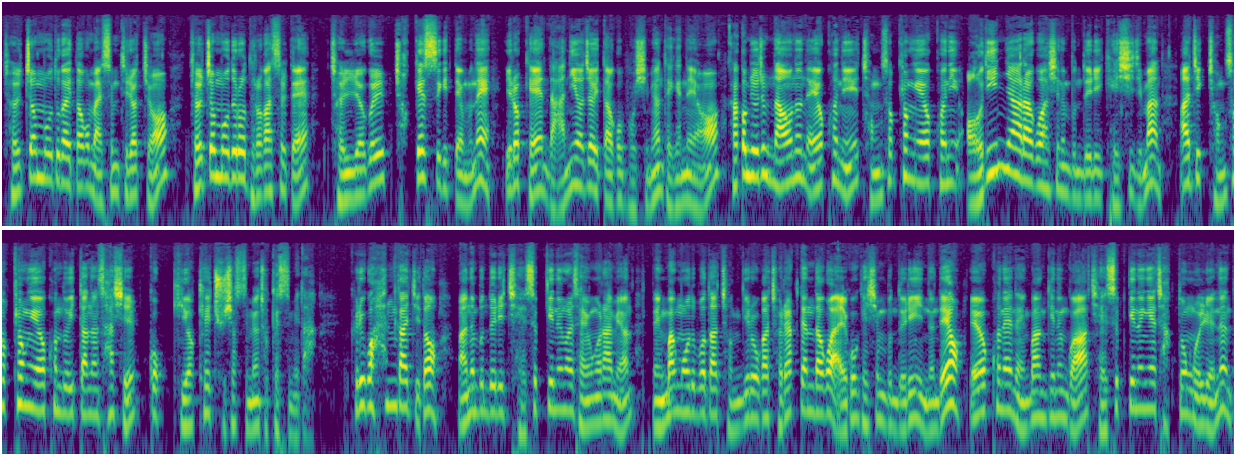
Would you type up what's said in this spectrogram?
절전 모드가 있다고 말씀드렸죠. 절전 모드로 들어갔을 때 전력을 적게 쓰기 때문에 이렇게 나뉘어져 있다고 보시면 되겠네요. 가끔 요즘 나오는 에어컨이 정석형 에어컨이 어디 있냐라고 하시는 분들이 계시지만 아직 정석형 에어컨도 있다는 사실 꼭 기억해 주셨으면 좋겠습니다. 그리고 한 가지 더 많은 분들이 제습 기능을 사용을 하면 냉방 모드보다 전기료가 절약된다고 알고 계신 분들이 있는데요. 에어컨의 냉방 기능과 제습 기능의 작동 원리에는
